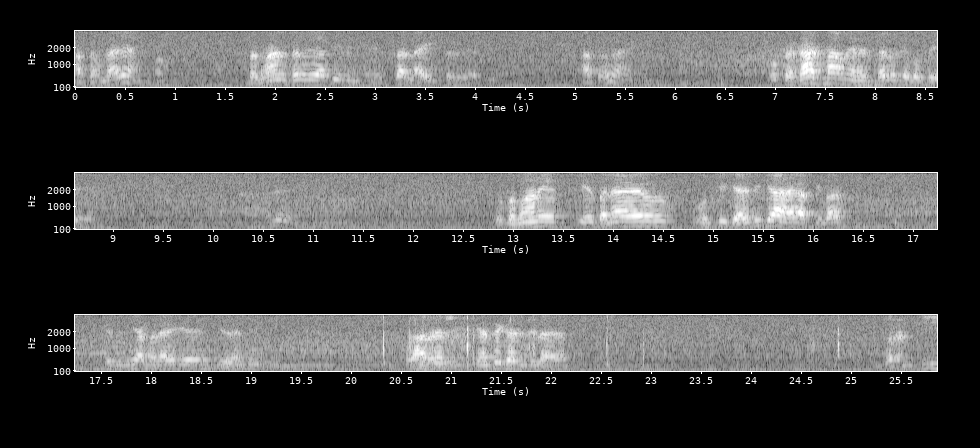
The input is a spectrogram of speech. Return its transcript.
आप समझा रहे हाँ। भगवान सर्वव्यापी नहीं है उसका लाइट सर्वव्यापी है। आप समझ रहे हैं। वो है सर्व जगह पे। तो भगवान ने ये बनाया है, उसकी गारंटी क्या है आपके पास? ये दुनिया बनाई है इसकी गारंटी? कैसे गारंटी लाया? गारंटी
